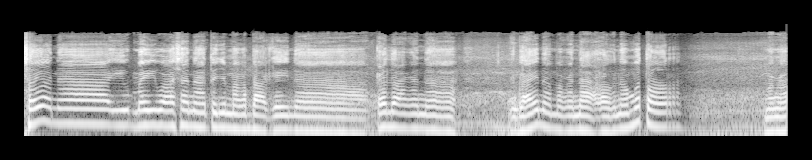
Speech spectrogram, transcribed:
So yun, na may iwasan natin yung mga bagay na kailangan na gaya ng mga nakaw na motor, mga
